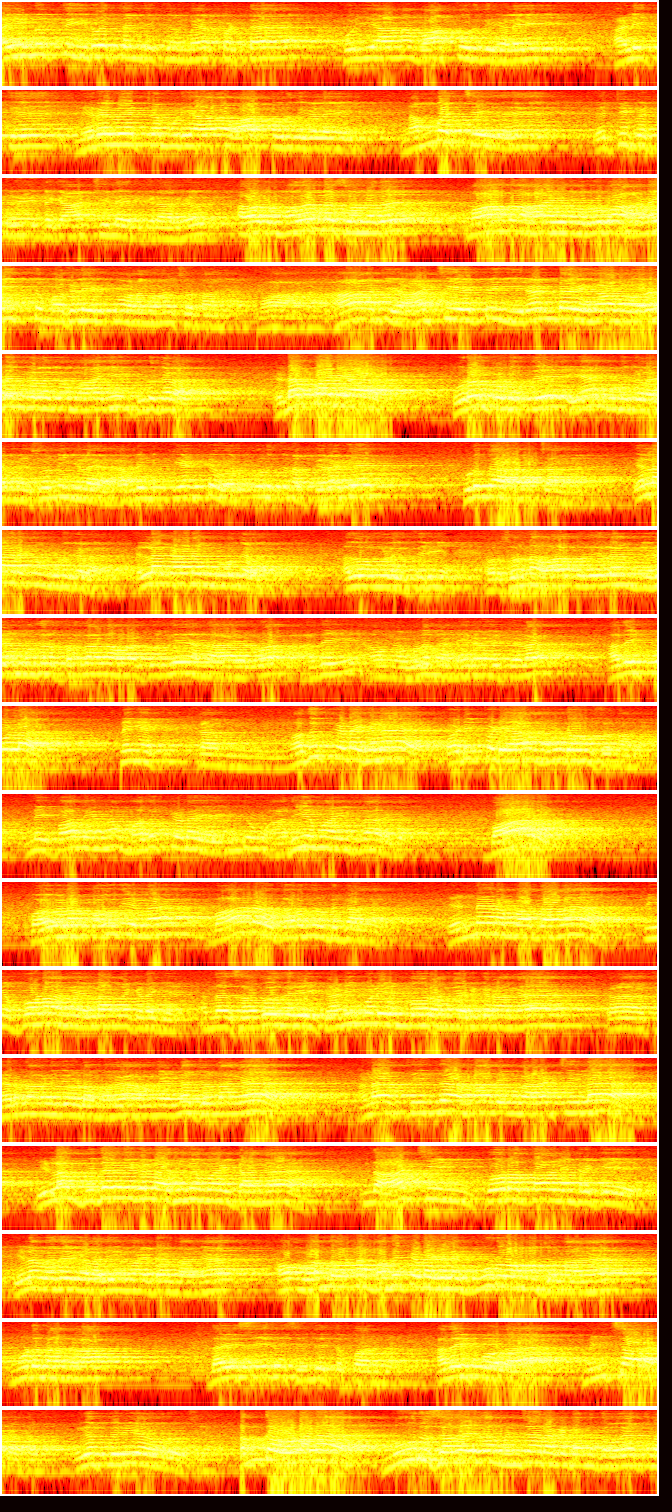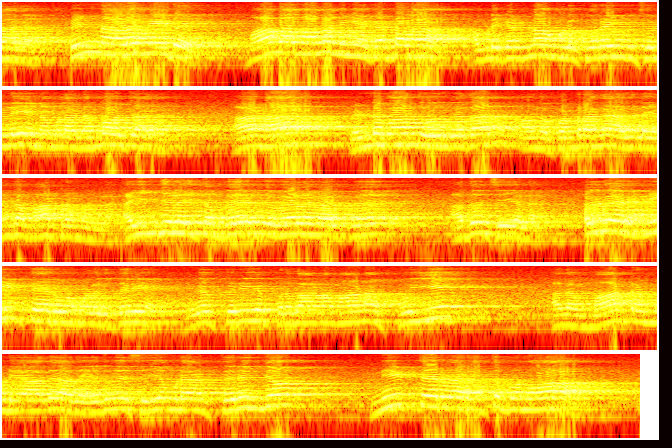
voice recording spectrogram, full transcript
ஐநூத்தி இருபத்தஞ்சுக்கும் மேற்பட்ட பொய்யான வாக்குறுதிகளை அளித்து நிறைவேற்ற முடியாத வாக்குறுதிகளை நம்ப செய்து வெற்றி பெற்று இன்றைக்கு ஆட்சியில் இருக்கிறார்கள். அவர் முதல்ல சொன்னது மாதம் ஆயிரம் ரூபாய் அனைத்து மகளிருக்கும் வழங்கணும்னு சொன்னாங்க. மா- ஆட்சி ஏற்று இரண்டரை கால வருடங்களுக்கும் ஆகியும் கொடுக்கல. எடப்பாடியார் குரல் கொடுத்து ஏன் கொடுக்கல? நீங்க சொன்னீங்களே அப்படின்னு கேட்டு வற்புறுத்தின பிறகு கொடுக்க ஆரம்பிச்சாங்க. எல்லாருக்கும் கொடுக்கல. எல்லா கார்டுக்கும் கொடுக்கல. அது உங்களுக்கு தெரியும். அவர் சொன்ன வாக்குறுதியில் மிக முதல் பிரதான வாக்குறுதி அந்த ஆயிரம் ரூபா. அதை அவங்க ஒழுங்காக நிறைவேற்றலை. அதை போல் நீங்கள் க- மதுக்கடைகளை படிப்படியாக மூடணும்னு சொன்னாங்க. இன்னைக்கு பார்த்தீங்கன்னா மதுக்கடை இங்கும் அதிகமாகிட்டு தான் இருக்கு. பார் பகல பகுதியில் பாரை திறந்து விட்டுட்டாங்க. எந்நேரம் பார்த்தாலும் நீங்கள் போனால் அங்கே எல்லாமே கிடைக்கும். அந்த சகோதரி கனிமொழி என்பவர் அங்கே இருக்கிறாங்க. கருணாநிதியோட மக அவங்க என்ன சொன்னாங்க? அண்ணா இந்த அண்ணாதிமுக ஆட்சியில இளம் விதவைகள் அதிகமாயிட்டாங்க. இந்த ஆட்சியின் கோரத்தால் இன்றைக்கு இளம் விதவைகள் அதிகமாயிட்டாங்க அவங்க வந்த உடனே மதுக்கடைகளை மூடுவாங்கன்னு சொன்னாங்க. மூடுனாங்களா தயவுசெய்து சிந்தித்து பாருங்கள். அதே போல மின்சார கட்டணம் மிகப்பெரிய ஒரு விஷயம். அந்த உடனே நூறு சதவீதம் மின்சார கட்டணத்தை உயர்த்தினாங்க. பின் அளவீடு மாதா மாதம் நீங்க கட்டலாம் அப்படி கட்டினா உங்களுக்கு குறைன்னு சொல்லி நம்மளை நம்ப வச்சாங்க. ஆனா ரெண்டு மாதத்து ஒருக்க தான் அவங்க பண்றாங்க. அதுல எந்த மாற்றமும் இல்லை. ஐந்து லட்சம் பேருக்கு வேலை வாய்ப்பு அதுவும் செய்யலை. பல்வேறு நீட் தேர்வு உங்களுக்கு தெரியும். மிகப்பெரிய பிரதானமான பொய். அதை மாற்ற முடியாது அதை எதுவுமே செய்ய முடியாது தெரிஞ்சும் நீட் தேர்வை ரத்து பண்ணுவோம்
